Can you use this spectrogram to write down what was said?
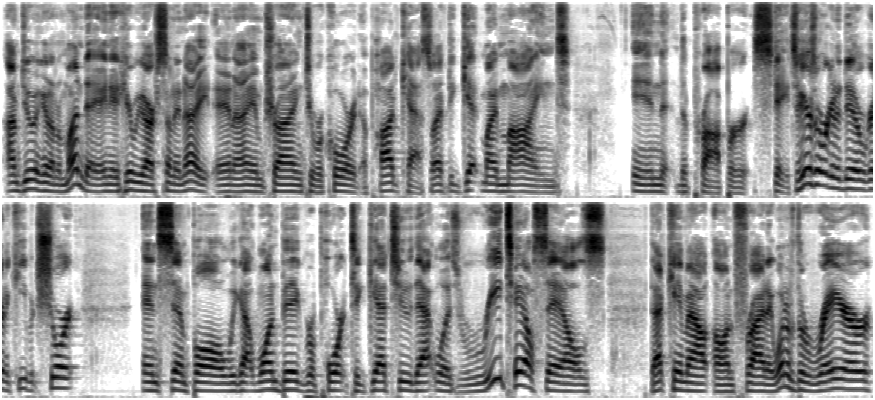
I'm doing it on a Monday, and yet here we are Sunday night, and I am trying to record a podcast. So I have to get my mind in the proper state. So here's what we're going to do we're going to keep it short and simple. We got one big report to get to. That was retail sales. That came out on Friday. One of the rare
